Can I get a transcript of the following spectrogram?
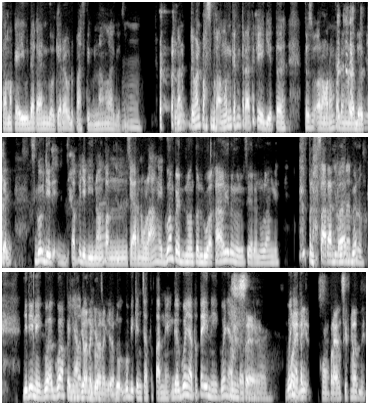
sama kayak Yuda kan. Gue kira udah pasti menang lah gitu. mm, Cuman cuman pas bangun kan ternyata kayak gitu. Terus orang-orang pada ngeledekin. Terus gue jadi apa jadi nonton siaran ulang ya. Gue sampai nonton dua kali tuh nggak siaran ulangnya. Penasaran Gimana, banget gue. Jadi nih gue gue Gimana, nyatet. gimana, gimana, gimana? Gue gue bikin catatannya. Enggak gue nyatetnya ini. Gue nyatet. Gue wah nyatet. ini komprehensif banget nih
